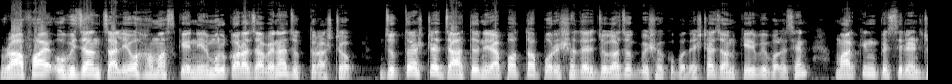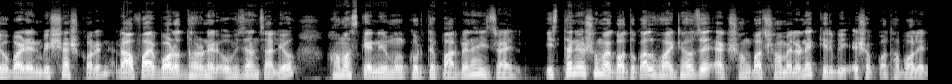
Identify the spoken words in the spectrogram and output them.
রাফায় অভিযান চালিয়েও হামাসকে নির্মূল করা যাবে না যুক্তরাষ্ট্র। যুক্তরাষ্ট্রের জাতীয় নিরাপত্তা পরিষদের যোগাযোগ বিষয়ক উপদেষ্টা জন কির্বি বলেছেন, মার্কিন প্রেসিডেন্ট জো বাইডেন বিশ্বাস করেন, রাফায় বড় ধরনের অভিযান চালিয়েও হামাসকে নির্মূল করতে পারবে না ইসরায়েল। স্থানীয় সময় গতকাল হোয়াইট হাউসে এক সংবাদ সম্মেলনে কির্বি এসব কথা বলেন।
